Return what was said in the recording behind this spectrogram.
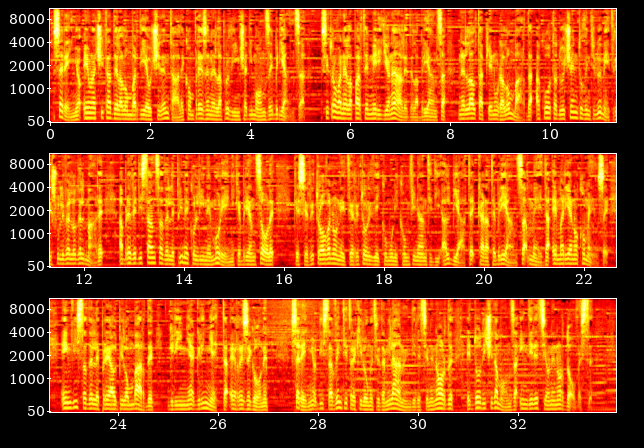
Seregno è una città della Lombardia occidentale compresa nella provincia di Monza e Brianza. Si trova nella parte meridionale della Brianza, nell'alta pianura lombarda, a quota 222 metri sul livello del mare, a breve distanza dalle prime colline moreniche brianzole, che si ritrovano nei territori dei comuni confinanti di Albiate, Carate Brianza, Meda e Mariano Comense, e in vista delle prealpi lombarde, Grigna, Grignetta e Resegone. Seregno dista 23 km da Milano in direzione nord e 12 da Monza in direzione nord-ovest.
